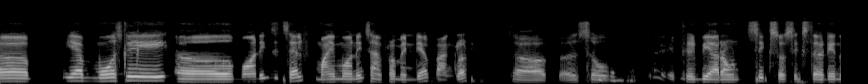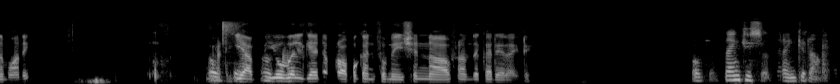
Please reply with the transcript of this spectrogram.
uh yeah mostly uh mornings itself. My mornings i'm from india bangalore. Uh, uh so okay. it will be around 6 or 6 30 in the morning. But okay. yeah okay. you will get a proper confirmation uh, from the Career IT okay thank you sir. Thank you ram. thank you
